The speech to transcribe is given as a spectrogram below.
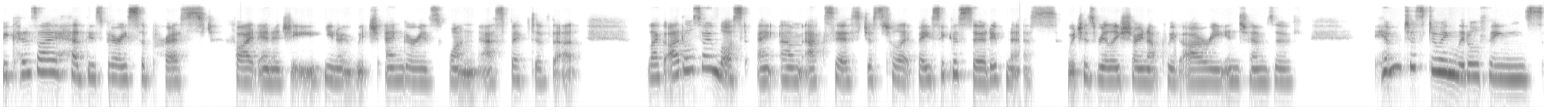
because I had this very suppressed fight energy, you know, which anger is one aspect of that like I'd also lost um, access just to like basic assertiveness, which has really shown up with Ari in terms of him just doing little things.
